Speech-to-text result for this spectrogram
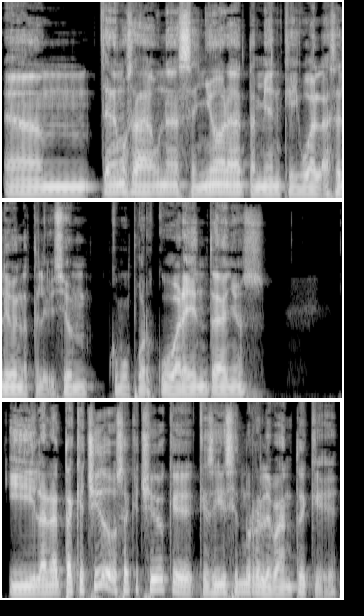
tenemos a una señora también que igual ha salido en la televisión como por 40 años. Y la neta, qué chido, o sea, qué chido que, sigue siendo relevante, que,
